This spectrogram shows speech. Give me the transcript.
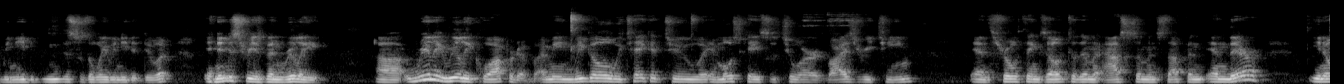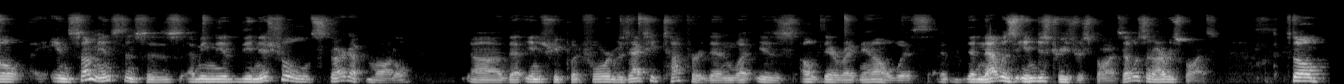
we need this is the way we need to do it. And industry has been really, uh, really, really cooperative. I mean, we go, we take it to, in most cases, to our advisory team, and throw things out to them and ask them and stuff. And and they're, you know, in some instances, I mean, the the initial startup model. Uh, that industry put forward was actually tougher than what is out there right now with and that was industry's response. That wasn't our response. So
